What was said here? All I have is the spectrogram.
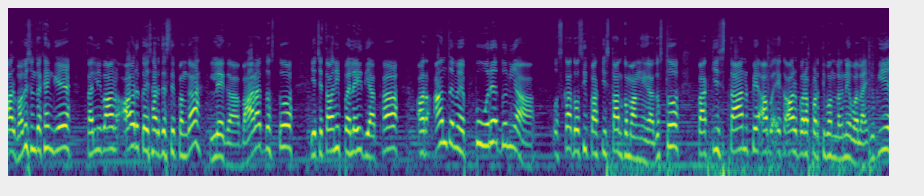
और भविष्य में देखेंगे, तालिबान और कई सारे देश से पंगा लेगा। भारत, दोस्तों, ये चेतावनी पहले ही दिया था। और अंत में पूरे दुनिया उसका दोषी पाकिस्तान को मांगेगा। दोस्तों, पाकिस्तान पे अब एक और बड़ा प्रतिबंध लगने वाला है, क्योंकि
